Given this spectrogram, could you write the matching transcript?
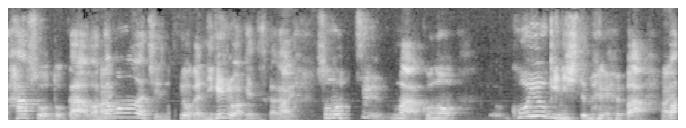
発想とか、若者たちの票が逃げるわけですから、はい、その、まあ、この、こういう議にしてみれば、はい、バ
